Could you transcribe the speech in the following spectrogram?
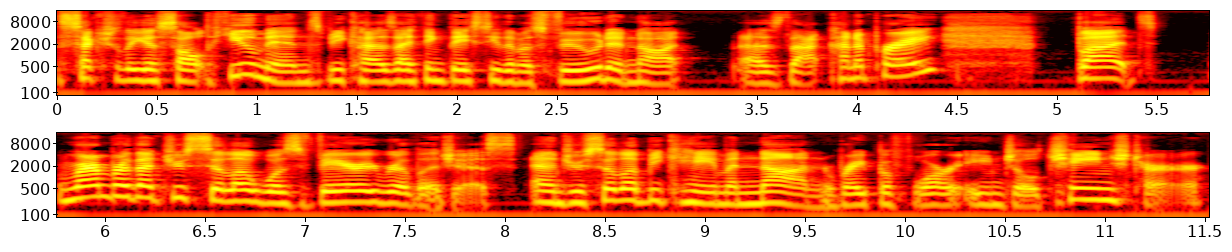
sexually assault humans because I think they see them as food and not as that kind of prey. But remember that Drusilla was very religious, and Drusilla became a nun right before Angel changed her.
